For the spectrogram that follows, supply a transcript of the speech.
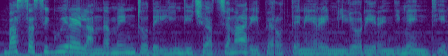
Basta seguire l'andamento degli indici azionari per ottenere i migliori rendimenti?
